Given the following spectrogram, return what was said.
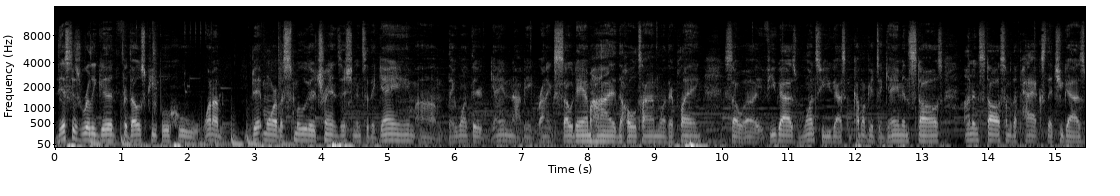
this is really good for those people who want a bit more of a smoother transition into the game. Um, they want their game not being running so damn high the whole time while they're playing. So uh, if you guys want to, you guys can come up here to game installs, uninstall some of the packs that you guys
